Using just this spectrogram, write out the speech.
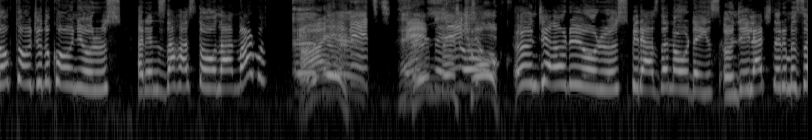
Doktorculuk oynuyoruz. Aranızda hasta olan var mı? Evet. Hem de çok. Önce arıyoruz. Birazdan oradayız. Önce ilaçlarımızı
